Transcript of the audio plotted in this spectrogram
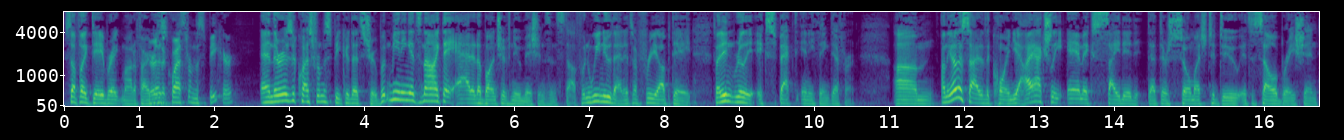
stuff like Daybreak modifier. There's a quest from the speaker. and there is a quest from the speaker, that's true. But meaning it's not like they added a bunch of new missions and stuff. When we knew that, it's a free update. So I didn't really expect anything different. Um, on the other side of the coin, yeah, I actually am excited that there's so much to do. It's a celebration.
